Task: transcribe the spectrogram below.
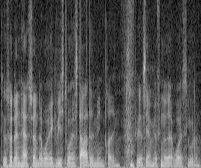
Det var så den her søndag, hvor jeg ikke vidste, hvor jeg startede min prædiken. Så vil jeg se, om jeg finder ud af, hvor jeg slutter den.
